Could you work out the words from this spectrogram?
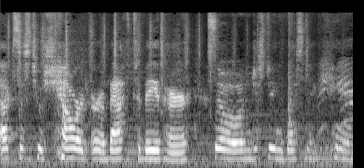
access to a shower or a bath to bathe her, so I'm just doing the best I can.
